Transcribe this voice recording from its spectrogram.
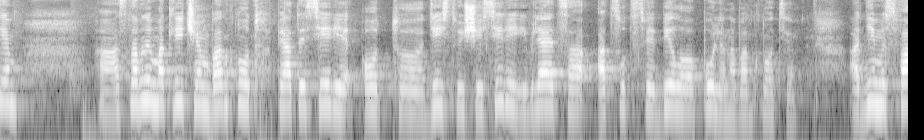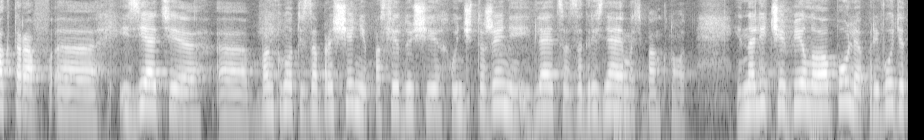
Всем. А, основным отличием банкнот пятой серии от э, действующей серии является отсутствие белого поля на банкноте. Одним из факторов э, изъятия э, банкнот из обращений, последующих уничтожений, является загрязняемость банкнот. И наличие белого поля приводит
